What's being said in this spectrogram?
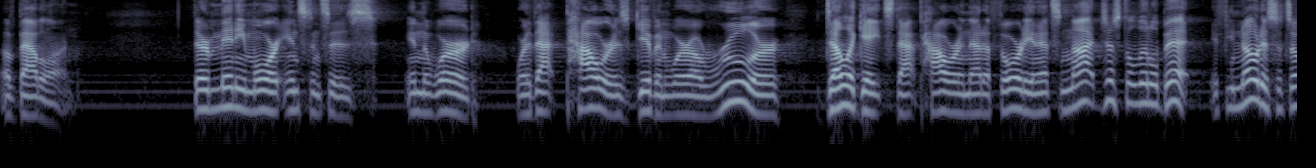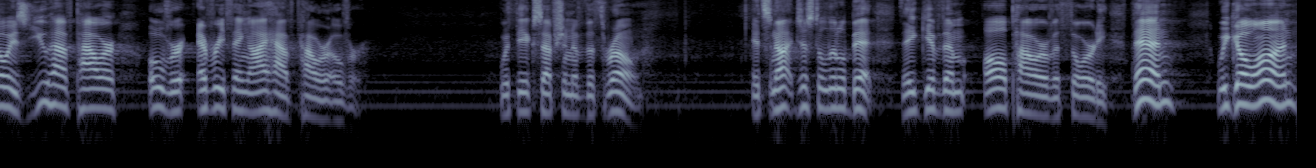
of Babylon. There are many more instances in the word where that power is given, where a ruler delegates that power and that authority. And it's not just a little bit. If you notice, it's always, you have power over everything I have power over, with the exception of the throne. It's not just a little bit, they give them all power of authority. Then we go on,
